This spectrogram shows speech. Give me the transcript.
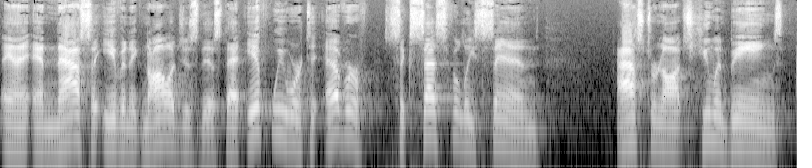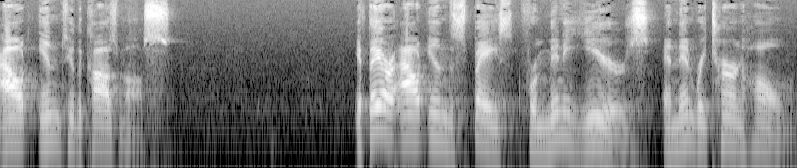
and, and NASA even acknowledges this that if we were to ever successfully send astronauts, human beings, out into the cosmos, if they are out in the space for many years and then return home,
